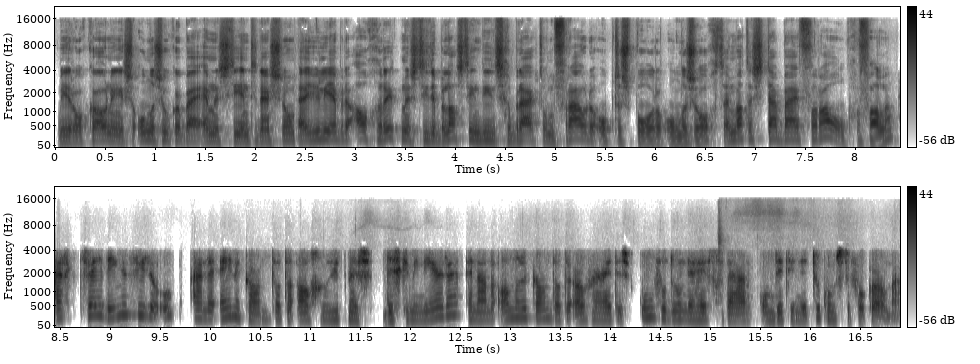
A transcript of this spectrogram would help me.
Merel Koning is onderzoeker bij Amnesty International. Uh, jullie hebben de algoritmes die de Belastingdienst gebruikt om fraude op te sporen onderzocht. En wat is daarbij vooral opgevallen? Eigenlijk twee dingen vielen op. Aan de ene kant dat de algoritmes discrimineerden. En aan de andere kant dat de overheid dus onvoldoende heeft gedaan om dit in de toekomst te voorkomen.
